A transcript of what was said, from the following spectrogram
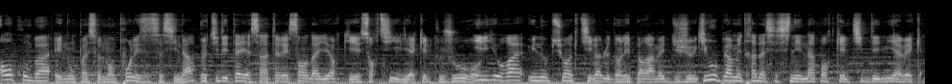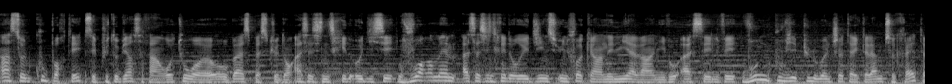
en combat et non pas seulement pour les assassinats. Petit détail assez intéressant d'ailleurs qui est sorti il y a quelques jours, il y aura une option activable dans les paramètres du jeu qui vous permettra d'assassiner n'importe quel type d'ennemi avec un seul coup porté. C'est plutôt bien, ça fait un retour euh, aux bases parce que dans Assassin's Creed Odyssey, voire même Assassin's Creed Origins, une fois qu'un ennemi avait un niveau assez élevé, vous ne pouviez plus le one-shot avec la lame secrète.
